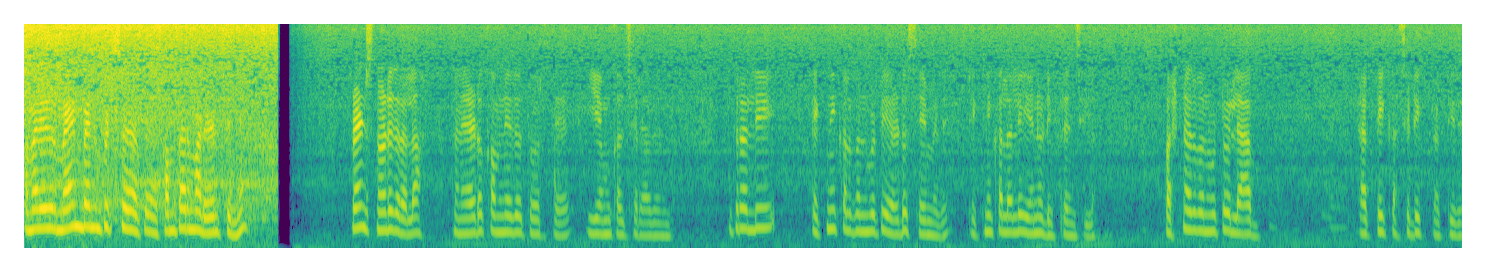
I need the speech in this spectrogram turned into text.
ಆಮೇಲೆ ಇದ್ರ ಮೇನ್ ಬೆನಿಫಿಟ್ಸ್ ಕಂಪೇರ್ ಮಾಡಿ ಹೇಳ್ತೀನಿ. ಫ್ರೆಂಡ್ಸ್ ನೋಡಿದ್ರಲ್ಲ? ನಾನು ಎರಡು ಕಂಪ್ನಿದು ತೋರಿಸಿದೆ ಇ ಎಂ ಕಲ್ಚರ್ ಯಾವುದಂತ ಇದರಲ್ಲಿ ಟೆಕ್ನಿಕಲ್ ಬಂದ್ಬಿಟ್ಟು ಎರಡು ಸೇಮ್ ಇದೆ. ಟೆಕ್ನಿಕಲಲ್ಲಿ ಏನೂ ಡಿಫ್ರೆನ್ಸ್ ಇಲ್ಲ. ಫಸ್ಟ್ನೇದು ಬಂದ್ಬಿಟ್ಟು ಲ್ಯಾಬ್ ಲ್ಯಾಕ್ಟಿಕ್ ಅಸಿಟಿಕ್ ಇದೆ.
